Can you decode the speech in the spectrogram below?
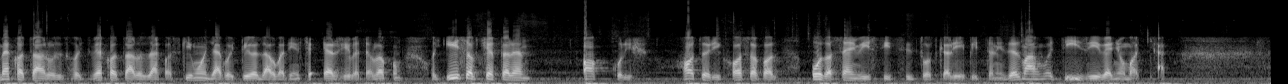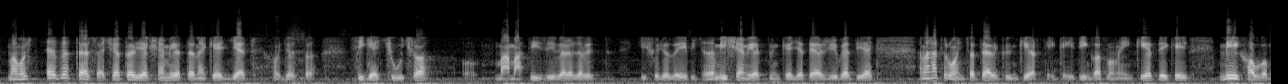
meghatároz, hogy meghatározzák, azt kimondják, hogy például, mert én Erzsébeten lakom, hogy Észak-Csepelen akkor is hatodik haszakad, oda szennyvíztisztítót kell építeni. De ez már vagy tíz éve nyomatják. Na most ebben persze a csepeliek sem értenek egyet, hogy az a sziget csúcsra, már már tíz évvel ezelőtt is, hogy odaépítsen, de mi sem értünk egyet erzsébetiek, mert hát rontja telkünk értékeit, ingatlanaink értékeit, még ha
